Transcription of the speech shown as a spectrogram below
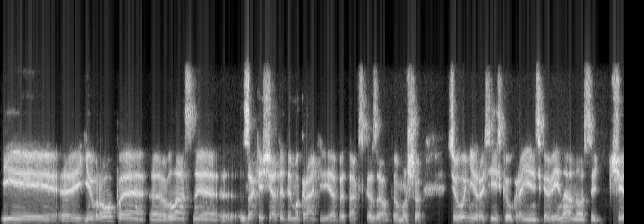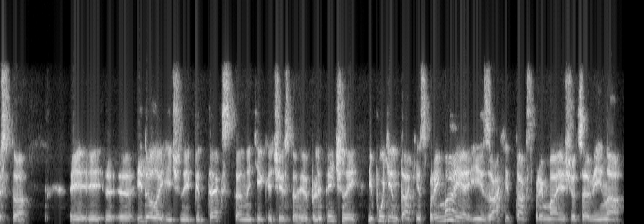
і е, Європи е, власне захищати демократію, я би так сказав, тому що сьогодні російсько-українська війна носить чисто е, ідеологічний підтекст, а не тільки чисто геополітичний, і Путін так і сприймає, і Захід так сприймає, що це війна.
